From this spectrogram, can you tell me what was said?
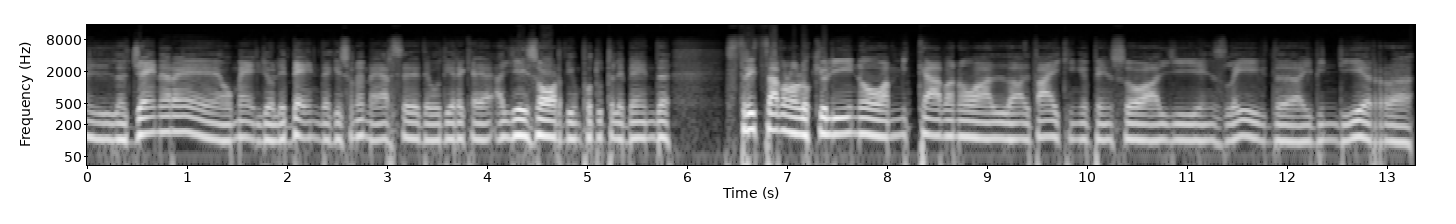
il, genere, o meglio le band che sono emerse, devo dire che agli esordi un po' tutte le band strizzavano l'occhiolino, ammiccavano al, al, Viking, penso agli Enslaved, ai Vindir,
